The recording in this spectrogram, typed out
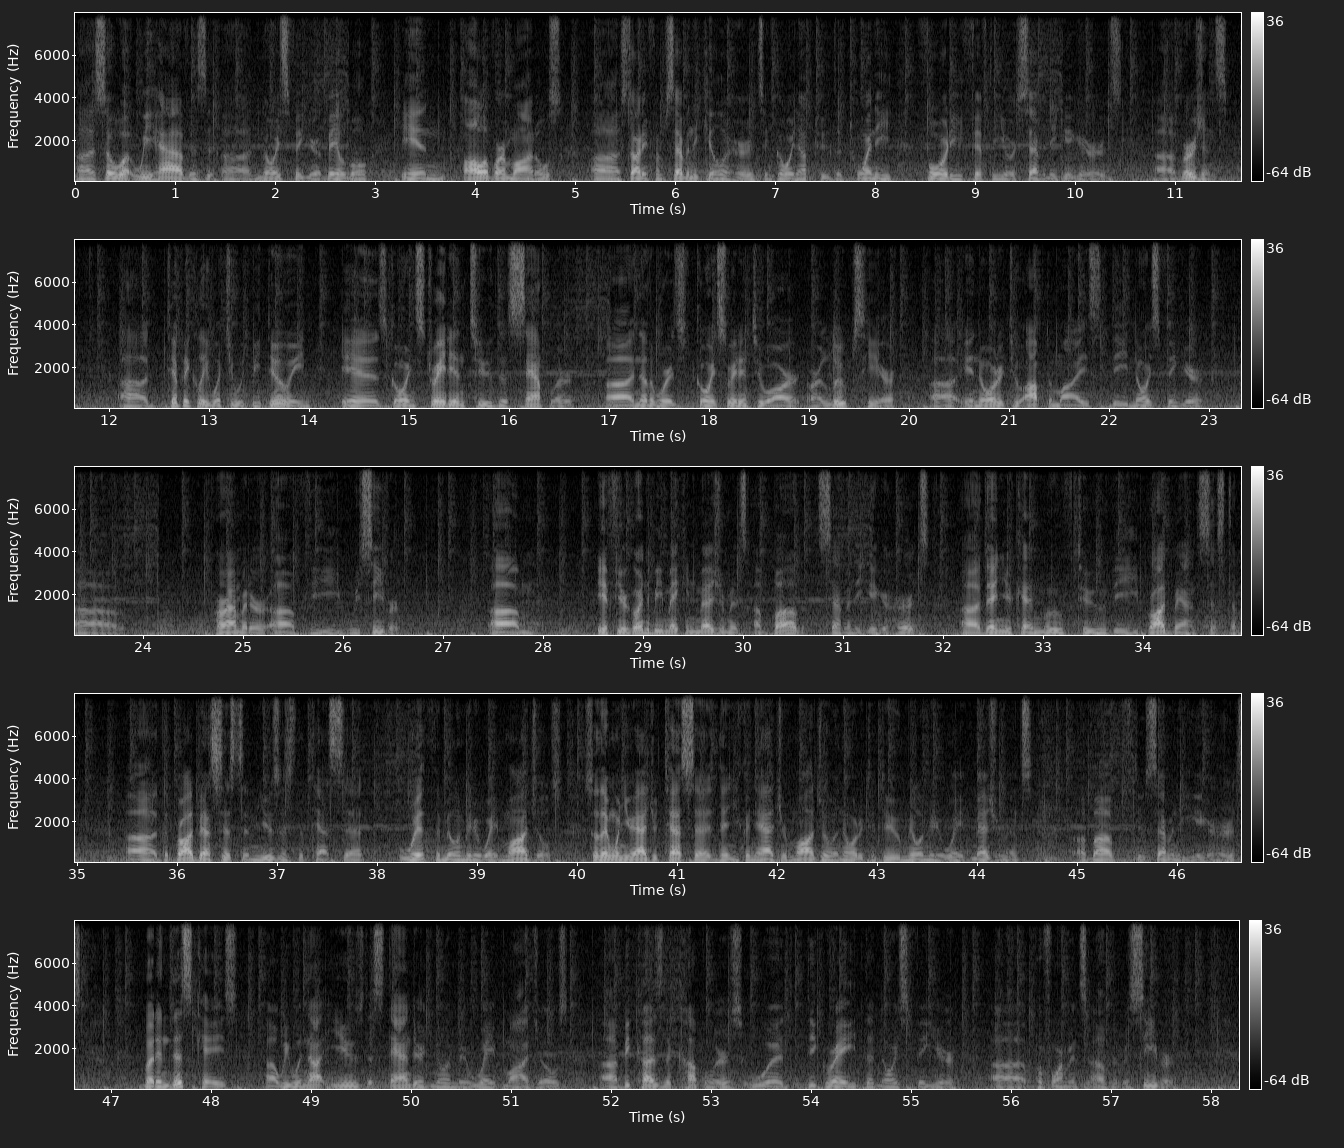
Uh, so what we have is a noise figure available in all of our models, uh, starting from 70 kilohertz and going up to the 20, 40, 50, or 70 gigahertz uh, versions. Uh, typically what you would be doing is going straight into the sampler, uh, in other words, going straight into our, our loops here uh, in order to optimize the noise figure parameter of the receiver. Um, if you're going to be making measurements above 70 gigahertz, uh, then you can move to the broadband system. Uh, the broadband system uses the test set with the millimeter wave modules. So then when you add your test set, then you can add your module in order to do millimeter wave measurements above to 70 gigahertz. But in this case, uh, we would not use the standard millimeter wave modules uh, because the couplers would degrade the noise figure uh, performance of the receiver.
